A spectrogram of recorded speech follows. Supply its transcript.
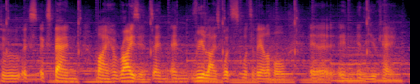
to ex expand my horizons and, and realize what's, what's available uh, in, in the UK.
